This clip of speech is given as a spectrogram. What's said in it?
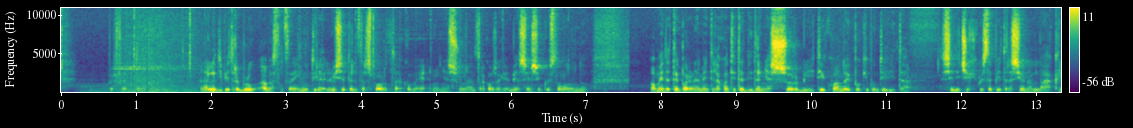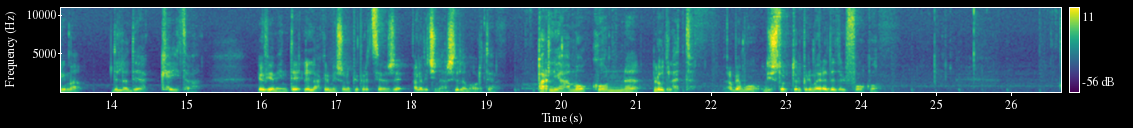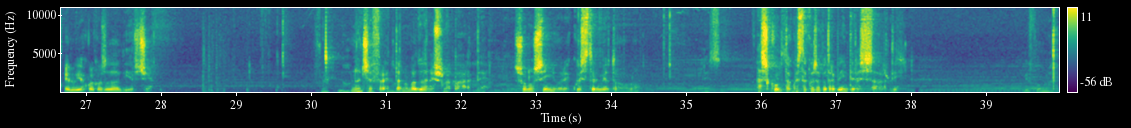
Perfetto. Anello di pietra blu, abbastanza inutile. Lui si teletrasporta come nessun'altra cosa che abbia senso in questo mondo. Aumenta temporaneamente la quantità di danni assorbiti quando hai pochi punti vita. Si dice che questa pietra sia una lacrima della dea Keita. E ovviamente le lacrime sono più preziose all'avvicinarsi della morte. Parliamo con Ludlet. Abbiamo distrutto il primo erede del fuoco. E lui ha qualcosa da dirci. Non c'è fretta, non vado da nessuna parte. Sono un signore, questo è il mio trono. Ascolta, questa cosa potrebbe interessarti.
